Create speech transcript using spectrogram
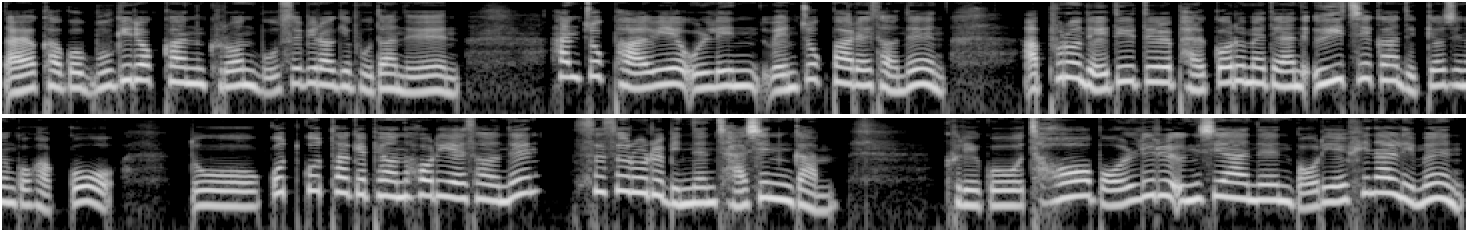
나약하고 무기력한 그런 모습이라기보다는 한쪽 바위에 올린 왼쪽 발에서는 앞으로 내디딜 발걸음에 대한 의지가 느껴지는 것 같고 또 꼿꼿하게 편 허리에서는 스스로를 믿는 자신감 그리고 저 멀리를 응시하는 머리의 휘날림은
